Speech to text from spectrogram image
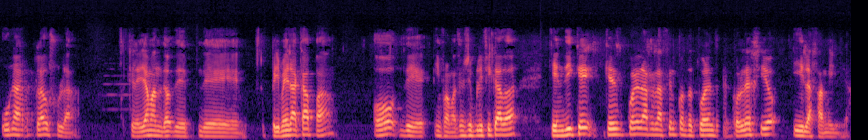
una cláusula que le llaman de, primera capa o de información simplificada que indique qué es, cuál es la relación contractual entre el colegio y la familia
